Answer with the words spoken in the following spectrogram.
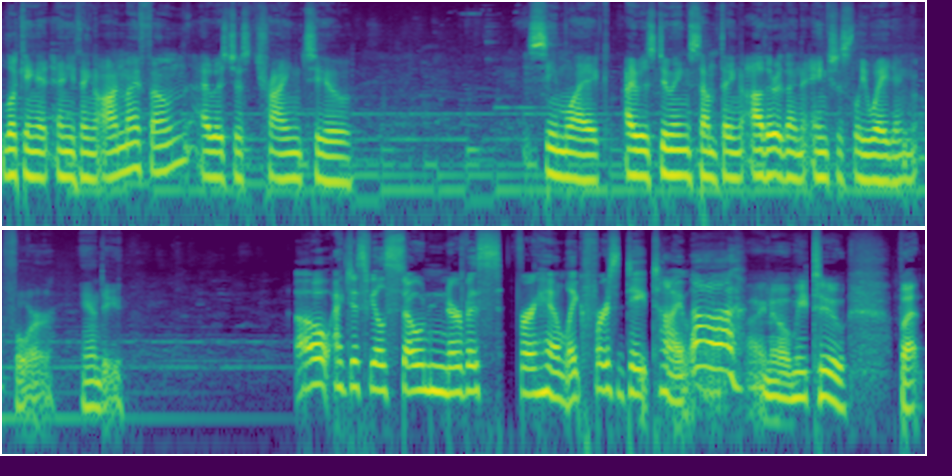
looking at anything on my phone. I was just trying to seem like I was doing something other than anxiously waiting for Andy. Oh, I just feel so nervous for him. Like first date time. Ah. I know, me too. But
